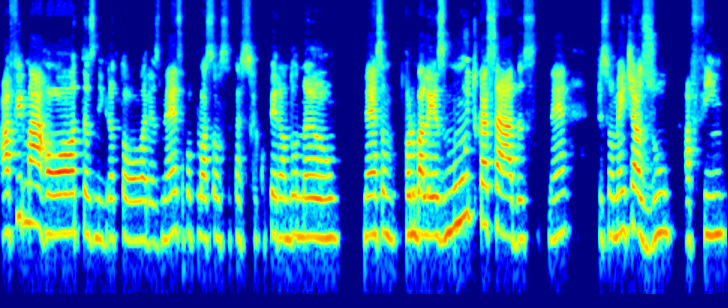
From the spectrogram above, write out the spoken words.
afirmar rotas migratórias, né? Se a população está se recuperando ou não, né? São, foram baleias muito caçadas, né? Principalmente a azul, a fim,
